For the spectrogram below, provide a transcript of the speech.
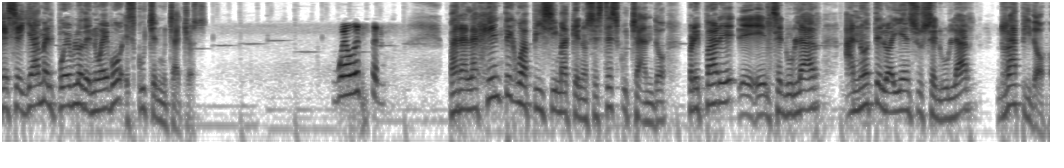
Que se llama el pueblo de nuevo. Escuchen, muchachos. Williston. Para la gente guapísima que nos está escuchando, prepare eh, el celular, anótelo ahí en su celular, rápido.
